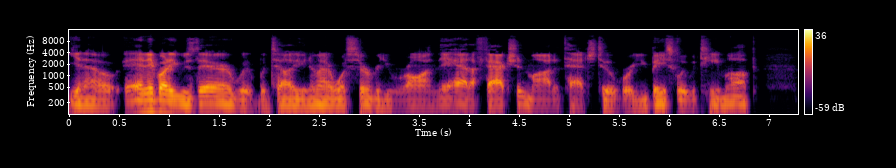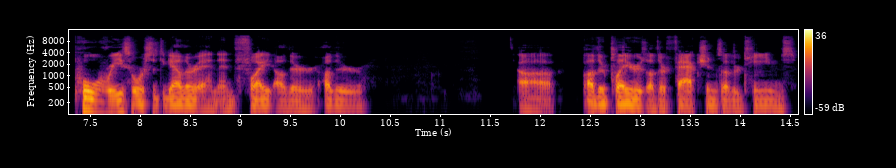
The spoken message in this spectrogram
you know, anybody who was there would, would tell you, no matter what server you were on, they had a faction mod attached to it where you basically would team up, pool resources together, and and fight other other uh, other players, other factions, other teams.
